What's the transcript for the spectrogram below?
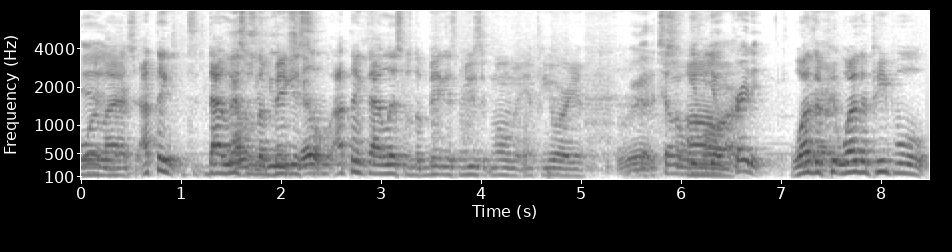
or Yeah, last. I think that list was was, the biggest. help. I think that list was the biggest music moment in Peoria. For real. better tell So, them, give me your uh, credit. Whether pe- whether people,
